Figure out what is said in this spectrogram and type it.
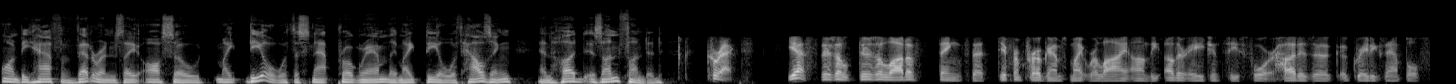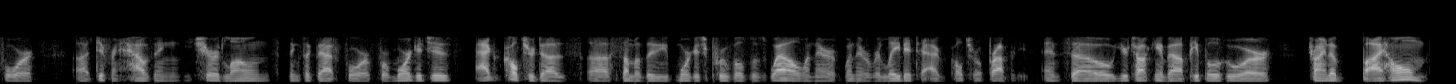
on behalf of veterans, they also might deal with the SNAP program. They might deal with housing, and HUD is unfunded. Correct. Yes, there's a there's a lot of things that different programs might rely on the other agencies for. HUD is a, a great example for uh, different housing, insured loans, things like that for, for mortgages. Agriculture does uh, some of the mortgage approvals as well when they're when they're related to agricultural properties. And so you're talking about people who are trying to buy homes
